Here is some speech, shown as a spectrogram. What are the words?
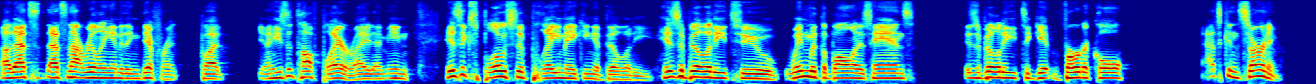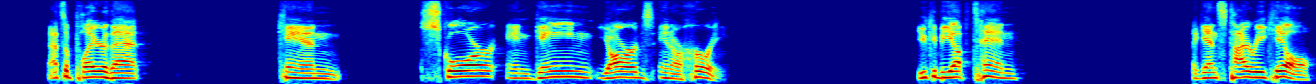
uh, that's that's not really anything different. But you know, he's a tough player, right? I mean, his explosive playmaking ability, his ability to win with the ball in his hands, his ability to get vertical, that's concerning. That's a player that can score and gain yards in a hurry. You could be up 10 against Tyreek Hill,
